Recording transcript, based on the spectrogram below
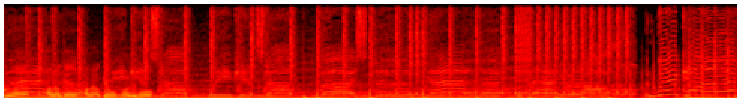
그래 가볍게 가볍게 can.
